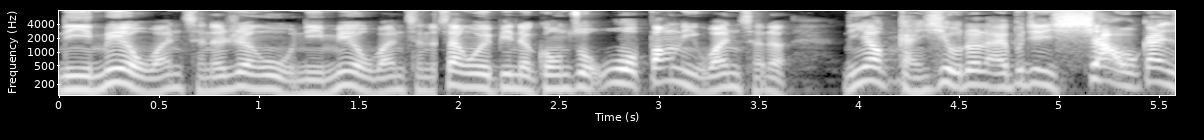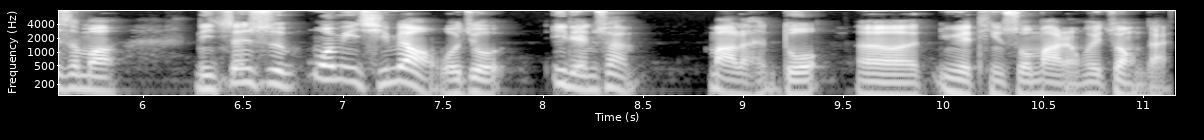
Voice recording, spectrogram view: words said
你没有完成的任务，你没有完成的站卫兵的工作，我帮你完成了，你要感谢我都来不及，吓我干什么？你真是莫名其妙！我就一连串骂了很多，呃，因为听说骂人会壮胆。”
